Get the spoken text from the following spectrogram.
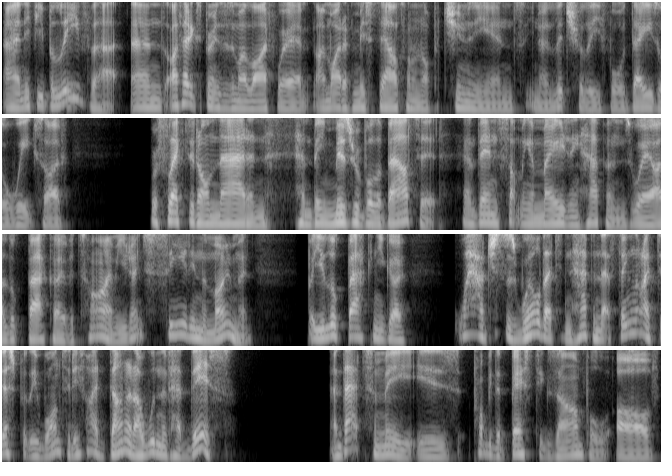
And if you believe that, and I've had experiences in my life where I might have missed out on an opportunity, and you know, literally for days or weeks, I've reflected on that and and been miserable about it. And then something amazing happens where I look back over time. You don't see it in the moment, but you look back and you go, "Wow, just as well that didn't happen. That thing that I desperately wanted, if I'd done it, I wouldn't have had this." And that to me is probably the best example of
